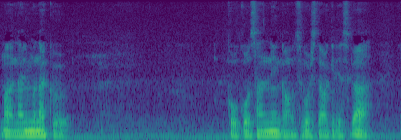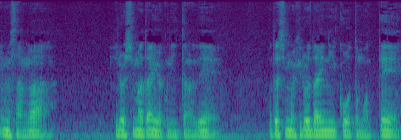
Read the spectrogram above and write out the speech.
まあ何もなく高校3年間を過ごしたわけですが M さんが広島大学に行ったので私も広大に行こうと思って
